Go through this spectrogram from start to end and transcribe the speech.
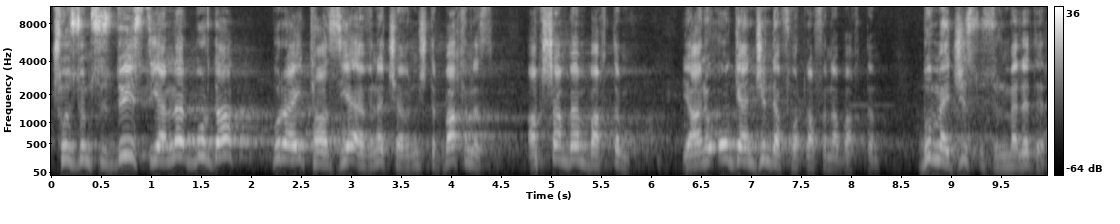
Çözümsüzlüğü isteyenler burada burayı taziye evine çevirmiştir. Bakınız akşam ben baktım. Yani o gencin de fotoğrafına baktım. Bu meclis üzülmelidir.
